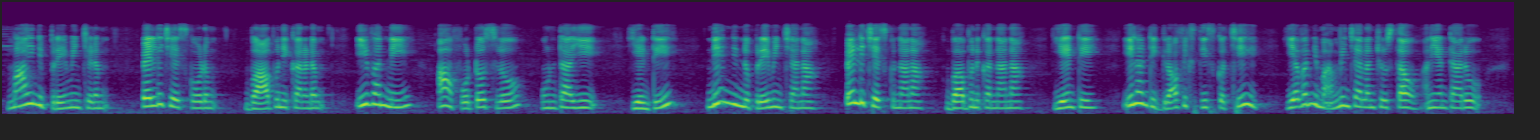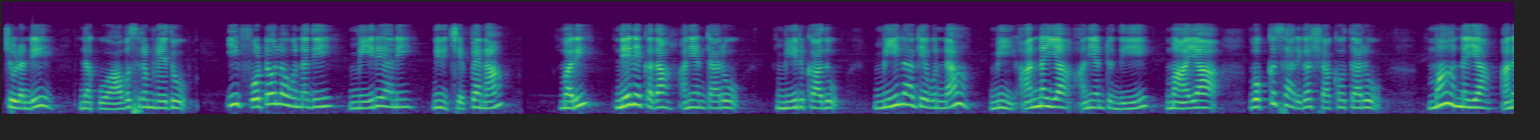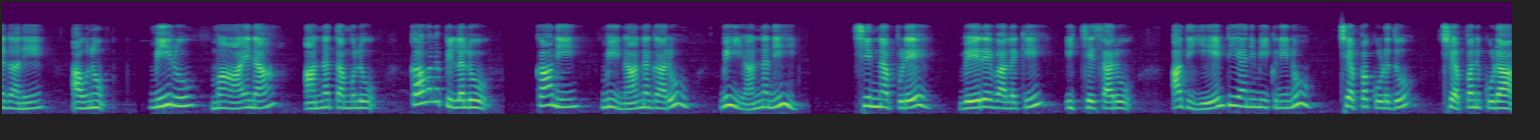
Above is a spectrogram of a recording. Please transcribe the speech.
మాయని ప్రేమించడం పెళ్ళి చేసుకోవడం బాబుని కనడం ఇవన్నీ ఆ ఫొటోస్లో ఉంటాయి. ఏంటి? నేను నిన్ను ప్రేమించానా? పెళ్ళి చేసుకున్నానా? బాబుని కన్నానా? ఏంటి? ఇలాంటి గ్రాఫిక్స్ తీసుకొచ్చి ఎవరిని మమ్మించాలని చూస్తావు అని అంటారు. చూడండి నాకు అవసరం లేదు. ఈ ఫోటోలో ఉన్నది మీరే అని నేను చెప్పానా? మరి నేనే కదా అని అంటారు. మీరు కాదు మీలాగే ఉన్న మీ అన్నయ్య అని అంటుంది మాయా. ఒక్కసారిగా షాక్ అవుతారు. మా అన్నయ్య అనగానే అవును మీరు మా ఆయన అన్న తమ్ములు కవల పిల్లలు. కానీ మీ నాన్నగారు మీ అన్నని చిన్నప్పుడే వేరే వాళ్ళకి ఇచ్చేశారు. అది ఏంటి అని మీకు నేను చెప్పకూడదు చెప్పను కూడా.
